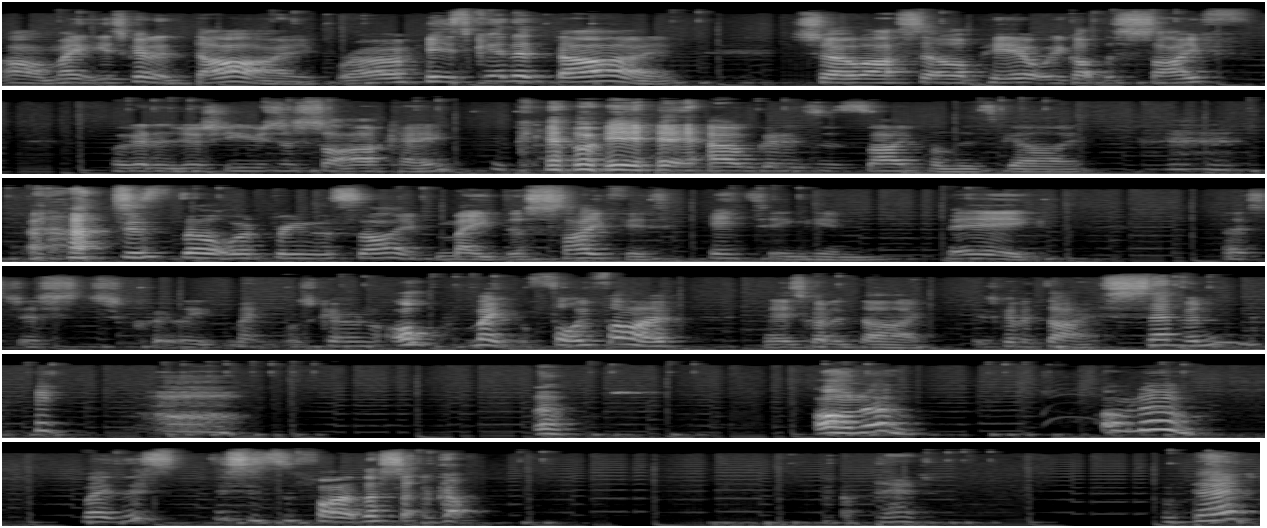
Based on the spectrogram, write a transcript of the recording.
Oh, mate, he's gonna die, bro. He's gonna die. So I'll set up here. We got the scythe. We're gonna just use the scythe. Okay. How good is the scythe on this guy? I just thought we'd bring the scythe. Mate, the scythe is hitting him big. Let's just quickly... Mate, what's going on? Oh, mate, 45. Yeah, he's gonna die. He's gonna die. Seven. oh. oh, no. Oh, no. Mate, this this is the fight. Let's... I'm dead. I'm dead.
